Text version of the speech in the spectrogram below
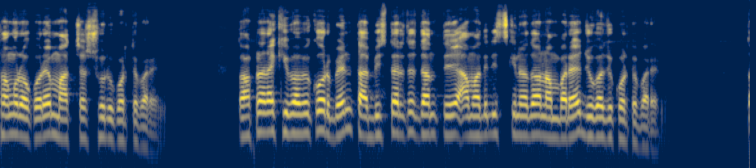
সংগ্রহ করে মাছ চাষ শুরু করতে পারেন। তো আপনারা কীভাবে করবেন তা বিস্তারিত জানতে আমাদের স্ক্রিনে দেওয়া নাম্বারে যোগাযোগ করতে পারেন। তো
